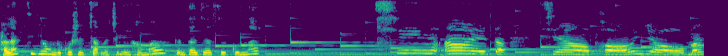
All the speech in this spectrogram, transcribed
好了，今天我们的故事讲到这里，好吗？跟大家 say good night。亲爱的小朋友们，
